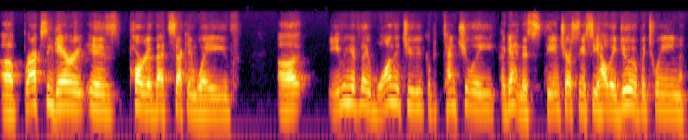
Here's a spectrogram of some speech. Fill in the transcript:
Uh, Braxton Garrett is part of that second wave. Uh, even if they wanted to, you could potentially, again, this the interesting to see how they do it between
